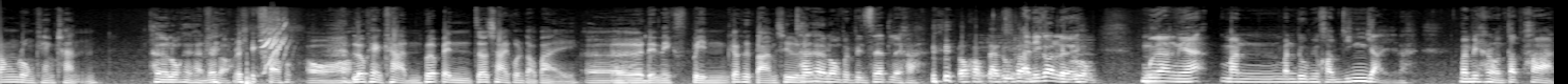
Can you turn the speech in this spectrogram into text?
ต้องลงแข่งขัน เธอลงแข่งขันด้วยเหรอ ไม่ใช่เขาอ๋อลงแข่งขันเพื่อเป็นเจ้าชายคนต่อไป เออ เออ The Next Prince ก็คือตามชื่อถ้าเธอเลยลงเป็นปรินเซสเลยค่ะ เราขอบใจทุกท่านอันนี้ก็เลยที่ร่วมเมืองเนี้ยมันมันดูมีความยิ่งใหญ่นะ มันมีถนนตัดผ่าน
